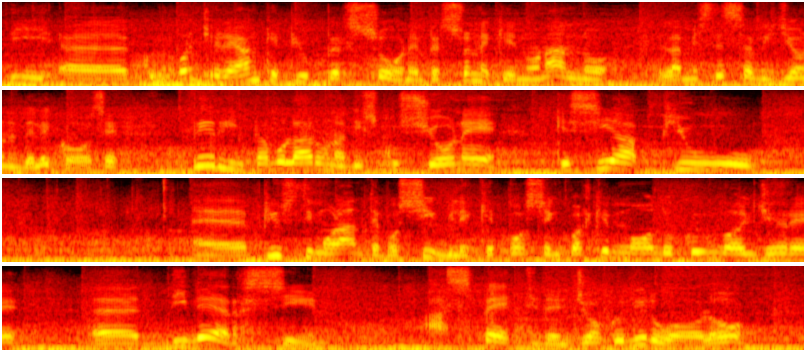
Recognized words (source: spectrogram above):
di eh, coinvolgere anche più persone, persone che non hanno la mia stessa visione delle cose, per intavolare una discussione che sia più, eh, più stimolante possibile, che possa in qualche modo coinvolgere eh, diversi aspetti del gioco di ruolo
